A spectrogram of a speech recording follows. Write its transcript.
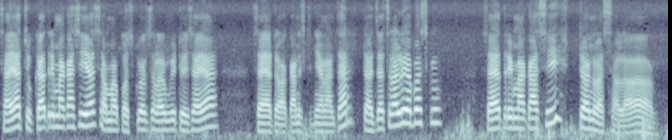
Saya juga terima kasih ya sama bosku yang selalu video saya. Saya doakan rezekinya lancar dan selalu ya bosku. Saya terima kasih dan wassalam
